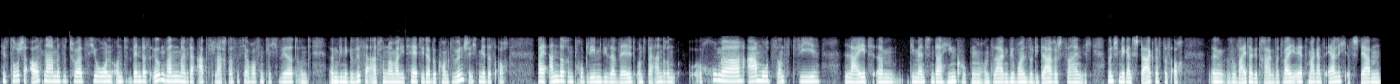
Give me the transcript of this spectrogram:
historische Ausnahmesituation und wenn das irgendwann mal wieder abflacht, was es ja hoffentlich wird und irgendwie eine gewisse Art von Normalität wieder bekommt, wünsche ich mir das auch bei anderen Problemen dieser Welt und bei anderen Hunger, Armut, sonst wie Leid ähm, die Menschen da hingucken und sagen, wir wollen solidarisch sein. Ich wünsche mir ganz stark, dass das auch äh, so weitergetragen wird, weil jetzt mal ganz ehrlich, es sterben,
